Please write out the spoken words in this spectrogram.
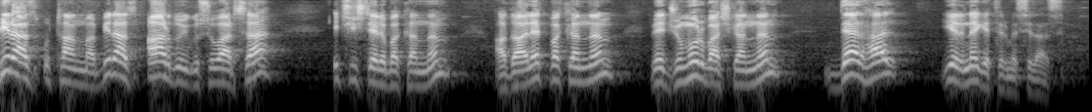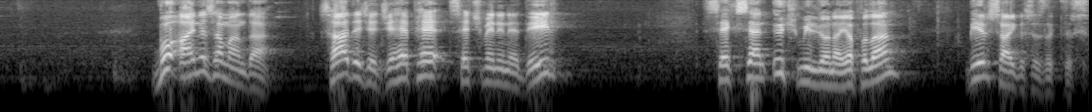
biraz utanma, biraz ar duygusu varsa İçişleri Bakanı'nın, Adalet Bakanı'nın ve Cumhurbaşkanı'nın derhal yerine getirmesi lazım. Bu aynı zamanda sadece CHP seçmenine değil, 83 milyona yapılan bir saygısızlıktır.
